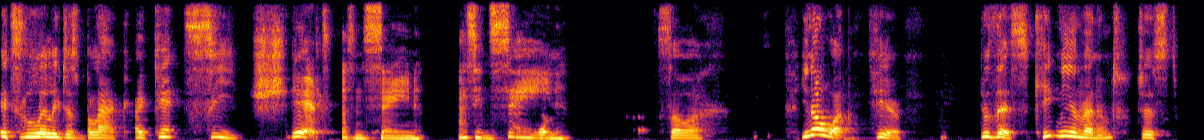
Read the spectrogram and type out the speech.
It's literally just black. I can't see shit. That's insane. That's insane. So, uh, you know what? Here, do this. Keep me envenomed. Just,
